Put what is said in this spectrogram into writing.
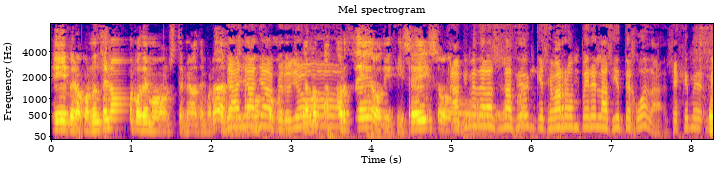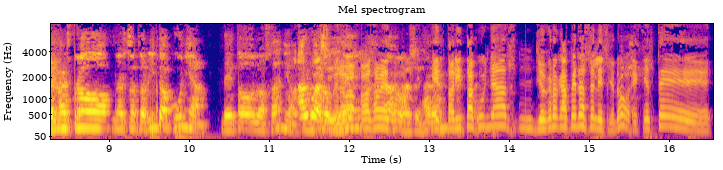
Sí, pero con 11 no podemos terminar la temporada. Ya, ya, ya, pero yo... 14 o 16 o... A mí me da la sensación que se va a romper en la siguiente jugada. Si es que me, es me... nuestro, nuestro Torito Acuña de todos los años. Algo así, pero, ¿eh? vamos a ver, Algo así. el Torito Acuña yo creo que apenas se lesionó, es que este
